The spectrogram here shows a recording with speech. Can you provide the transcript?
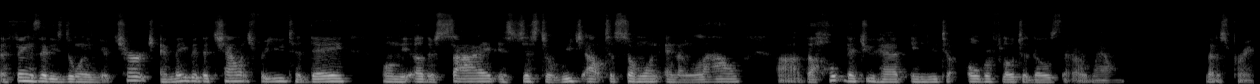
uh, things that He's doing in your church. And maybe the challenge for you today on the other side is just to reach out to someone and allow uh, the hope that you have in you to overflow to those that are around you. Let us pray.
